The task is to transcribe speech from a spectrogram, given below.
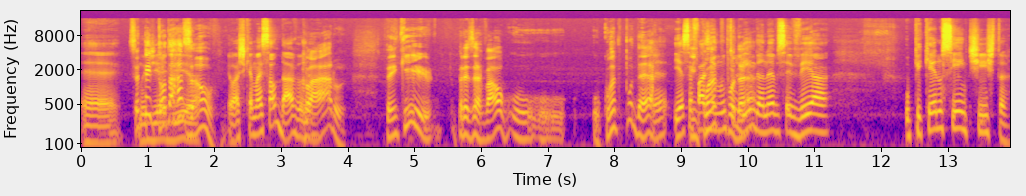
é, Você tem dia toda a dia. razão. Eu acho que é mais saudável, né? Claro. Tem que preservar o, o, o quanto puder. É, E essa fase é muito puder. linda, né? Você vê a, o pequeno cientista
